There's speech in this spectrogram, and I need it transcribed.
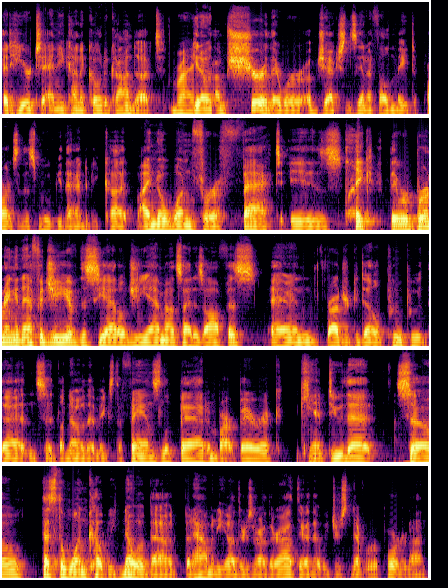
adhere to any kind of code of conduct. Right. You know, I'm sure there were objections the NFL made to parts of this movie that had to be cut. I know one for a fact is like they were burning an effigy of the Seattle GM outside his office, and Roger Goodell poo pooed that and said, like, no, that makes the fans look bad and barbaric. We can't do that. So that's the one cut we know about, but how many others are there out there that we just never reported on?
